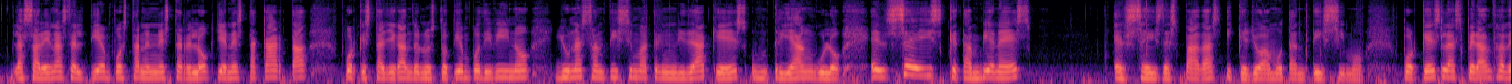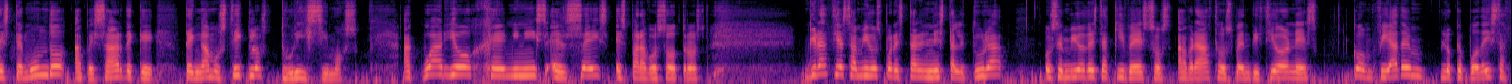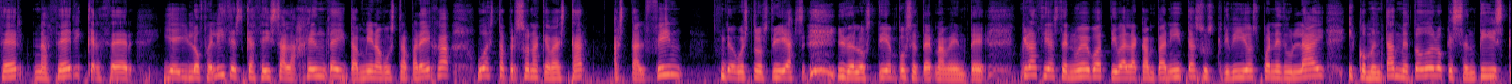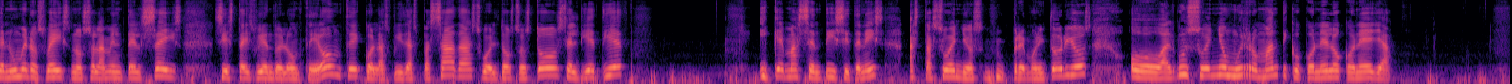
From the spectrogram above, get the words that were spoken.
las arenas del tiempo están en este reloj y en esta carta porque está llegando nuestro tiempo divino y una Santísima Trinidad que es un triángulo. El seis, que también es el seis de espadas y que yo amo tantísimo, porque es la esperanza de este mundo a pesar de que tengamos ciclos durísimos. Acuario, Géminis, el seis es para vosotros. Gracias amigos por estar en esta lectura. Os envío desde aquí besos, abrazos, bendiciones. Confiad en lo que podéis hacer, nacer y crecer, y lo felices que hacéis a la gente y también a vuestra pareja o a esta persona que va a estar hasta el fin de vuestros días y de los tiempos eternamente. Gracias de nuevo, activad la campanita, suscribíos, poned un like y comentadme todo lo que sentís, qué números veis, no solamente el 6, si estáis viendo el 11-11 con las vidas pasadas o el 2-2, el 10-10 y qué más sentís si tenéis hasta sueños premonitorios o algún sueño muy romántico con él o con ella.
